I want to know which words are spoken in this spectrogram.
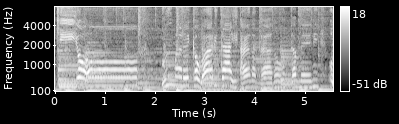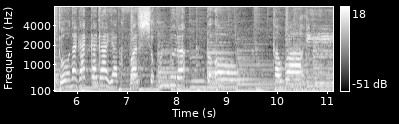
きよう。生まれ変わりたいあなたのために大人が輝くファッションブランド。かわいい。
